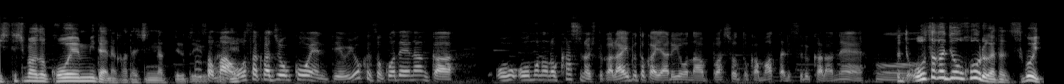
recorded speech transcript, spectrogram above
してしまうと公園みたいな形になってるといううか、そそう、ね。まあ、大阪城公園っていう、よくそこでなんか、お大物の歌手の人がライブとかやるような場所とかもあったりするからね。うんだって大阪城ホールがだってすごい、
